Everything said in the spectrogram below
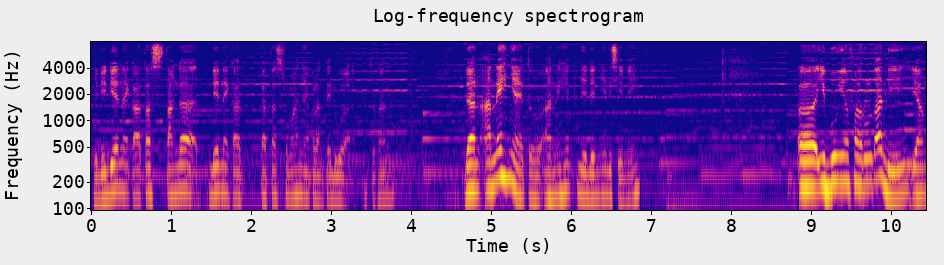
jadi dia naik ke atas tangga dia naik ke atas rumahnya ke lantai dua gitu kan. Dan anehnya itu anehnya kejadiannya di sini eh, ibunya Fahrul tadi yang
